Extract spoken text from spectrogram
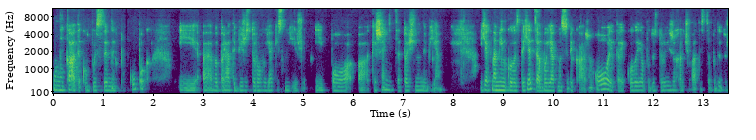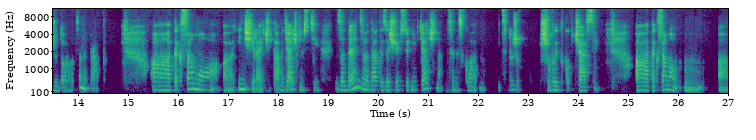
уникати компульсивних покупок. І е, вибирати більш здорову якісну їжу. І по кишені це точно не б'є як нам інколи здається, або як ми собі кажемо, ой, та коли я буду здоровіше харчуватися, це буде дуже дорого. Це неправда. А так само а, інші речі та вдячності за день згадати, за що я сьогодні вдячна, це не складно і це дуже швидко в часі. А так само а,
